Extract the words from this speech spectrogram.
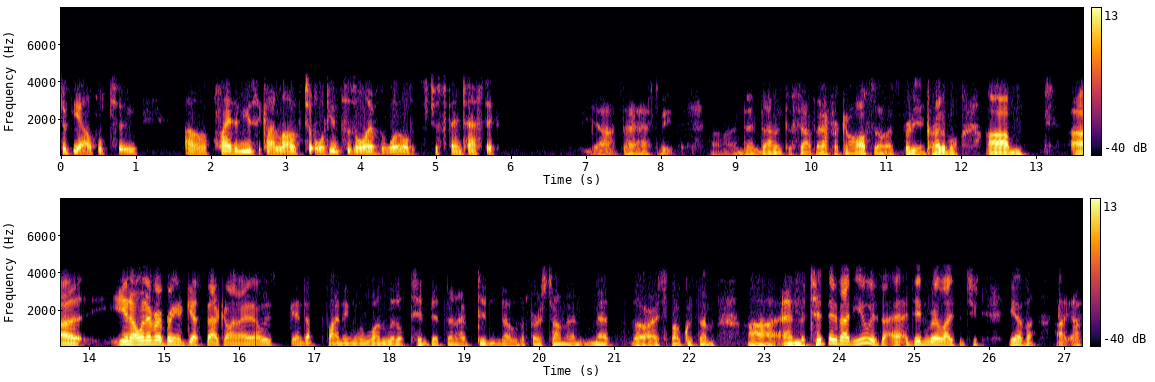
to be able to uh, play the music I love to audiences all over the world. It's just fantastic. Yeah, that has to be. Uh, and then down into South Africa also. That's pretty incredible. Um, uh, you know, whenever I bring a guest back on, I always end up finding one little tidbit that I didn't know the first time I met or I spoke with them. Uh, and the tidbit about you is I, I didn't realize that you you have a, a, a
